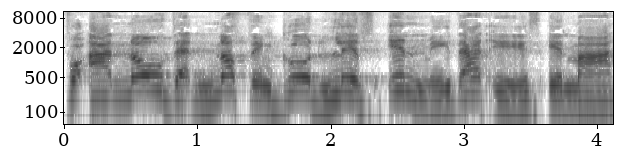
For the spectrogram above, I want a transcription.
For I know that nothing good lives in me, that is, in my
